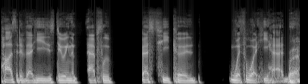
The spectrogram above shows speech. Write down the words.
positive that he's doing the absolute best he could with what he had. Right.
